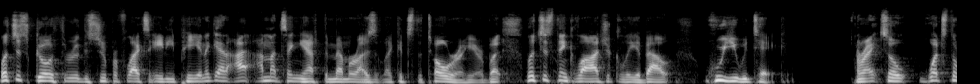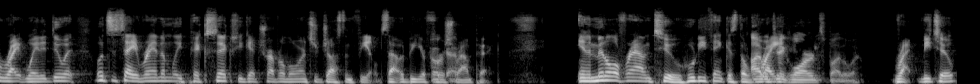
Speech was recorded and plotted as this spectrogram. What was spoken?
Let's just go through the Superflex ADP. And again, I, I'm not saying you have to memorize it like it's the Torah here, but let's just think logically about who you would take. All right. So, what's the right way to do it? Let's just say randomly pick six, you get Trevor Lawrence or Justin Fields. That would be your first okay. round pick. In the middle of round two, who do you think is the I right? I would take Lawrence, by the way. Right. Me too.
